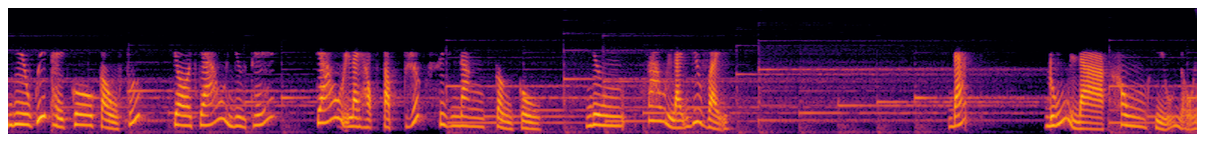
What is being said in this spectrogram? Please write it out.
Nhiều quý thầy cô cầu phước cho cháu như thế. Cháu lại học tập rất siêng năng, cần cù. Nhưng sao lại như vậy? Đáp, đúng là không hiểu nổi.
